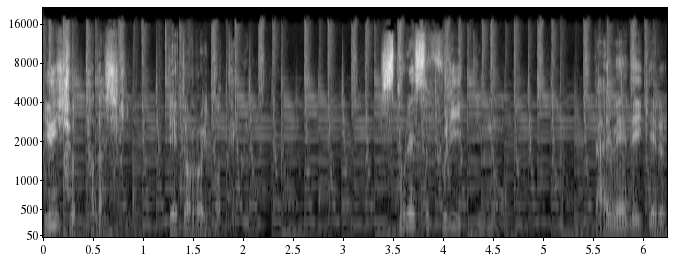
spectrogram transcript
由緒正しきデトロイトテクノ。ストレスフリーっていうのを題名でいける。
